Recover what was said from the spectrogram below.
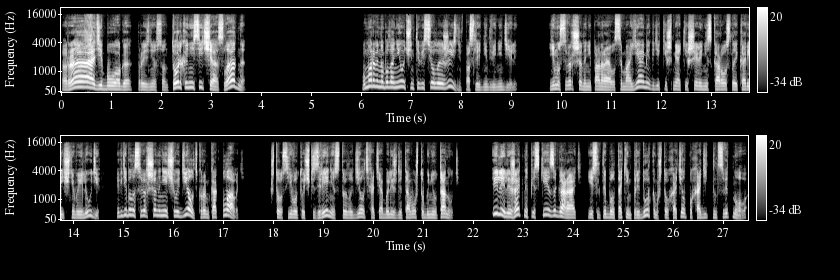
«Ради бога!» — произнес он. «Только не сейчас, ладно?» У Марвина была не очень-то веселая жизнь в последние две недели. Ему совершенно не понравился Майами, где кишмя кишели низкорослые коричневые люди, и где было совершенно нечего делать, кроме как плавать, что, с его точки зрения, стоило делать хотя бы лишь для того, чтобы не утонуть. Или лежать на песке и загорать, если ты был таким придурком, что хотел походить на цветного.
